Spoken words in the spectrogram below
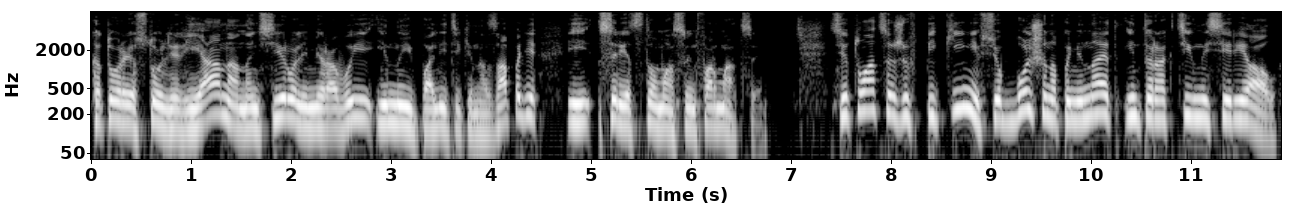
которое столь рьяно анонсировали мировые иные политики на Западе и средства массовой информации – Ситуация же в Пекине все больше напоминает интерактивный сериал,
